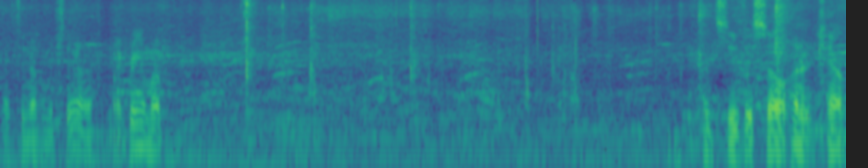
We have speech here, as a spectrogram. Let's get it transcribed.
I have to know how much they are. Might bring them up. Let's see if they sell 100 count.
